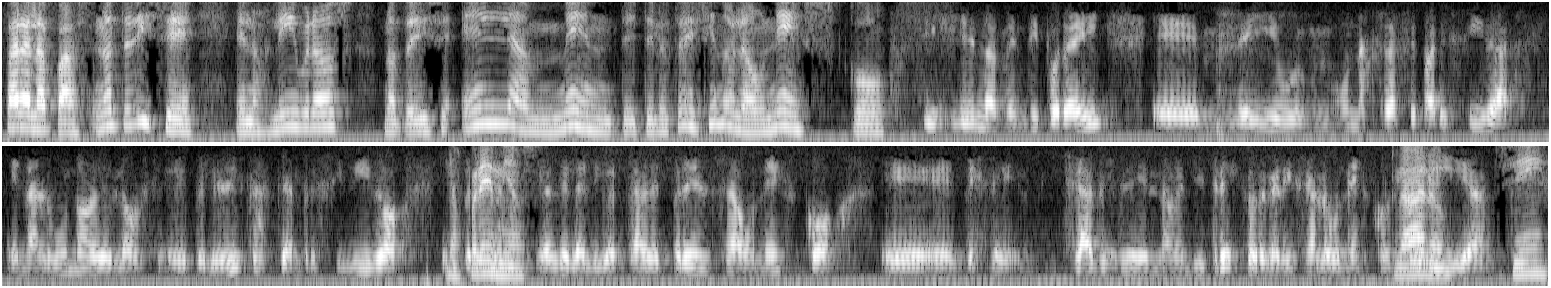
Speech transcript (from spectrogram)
para la paz. No te dice en los libros, no te dice en la mente, te lo está diciendo la UNESCO. Sí, en la mente. Y por ahí eh, leí una frase parecida en alguno de los eh, periodistas que han recibido los el Premio premios de la Libertad de Prensa, UNESCO, eh, desde ya desde el 93 que organiza la UNESCO claro, sí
